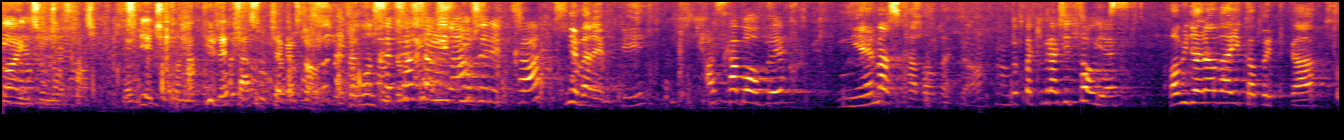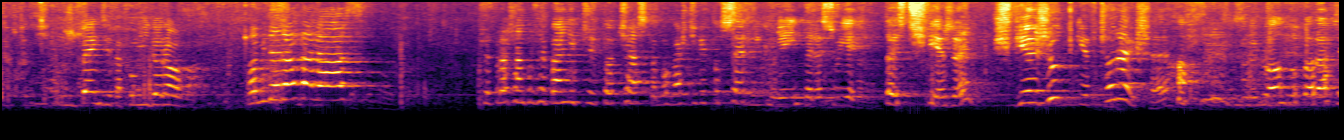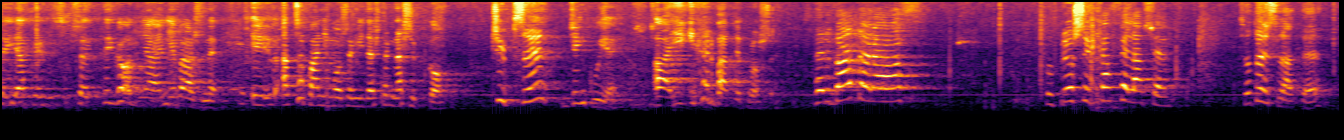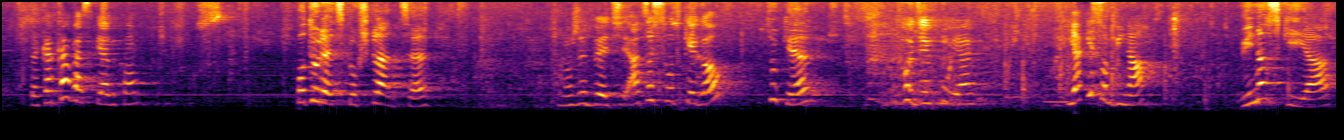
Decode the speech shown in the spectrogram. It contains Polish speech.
końcu, no, no wiecie, to na tyle czasu czeka. Przepraszam, jest może rybka, Nie ma rybki, a schabowy? nie ma schabowego. No to w takim razie co jest? Pomidorowa i kopytka. Już będzie ta pomidorowa. Pomidorowa raz. Przepraszam, proszę pani, czy to ciasto, bo właściwie to sernik mnie interesuje. To jest świeże? Świeżutkie, wczorajsze. Z wyglądu to raczej jak sprzed tygodnia, nieważne. Y, A co pani może mi dać tak na szybko? Chipsy. Dziękuję. A i, i herbatę proszę. Herbata raz. Poproszę kawę latte. Co to jest latę? Taka kawa z pianką. Po turecku w szklance. Może być. A coś słodkiego? Cukier. Podziękuję. Jakie są wina? Wino z kija.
